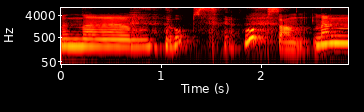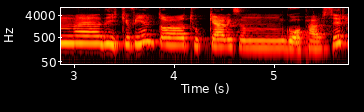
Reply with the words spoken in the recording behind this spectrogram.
Men uh, Ups. Opsann. Men uh, det gikk jo fint, og tok jeg liksom gåpauser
